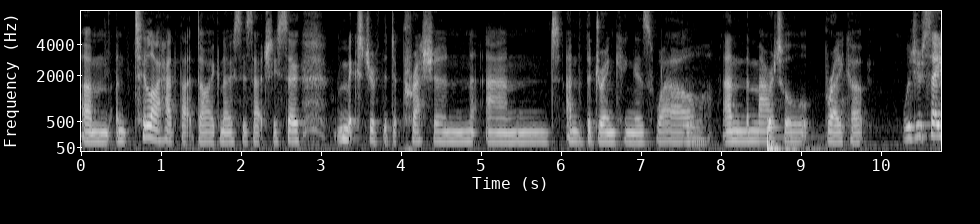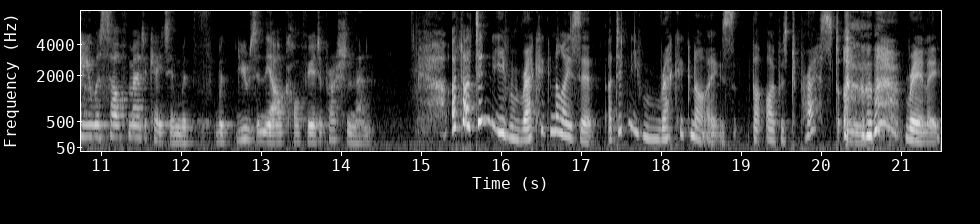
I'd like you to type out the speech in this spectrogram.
um, until I had that diagnosis, actually. So, mixture of the depression and and the drinking as well, and the marital breakup. Would you say you were self-medicating with with using the alcohol for your depression then? I, th- I didn't even recognise it. I didn't even recognise that I was depressed, mm. really.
